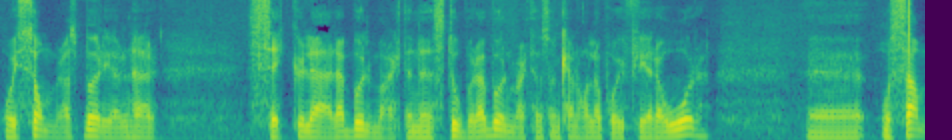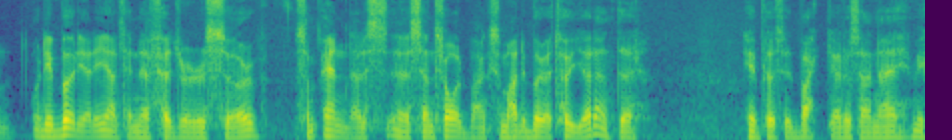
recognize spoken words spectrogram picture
och i somras började den här sekulära bullmarknaden, den stora bullmarknaden som kan hålla på i flera år. Eh, och, sam och det började egentligen när Federal Reserve, som enda eh, centralbank som hade börjat höja räntor, helt plötsligt backade och sa nej, vi,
